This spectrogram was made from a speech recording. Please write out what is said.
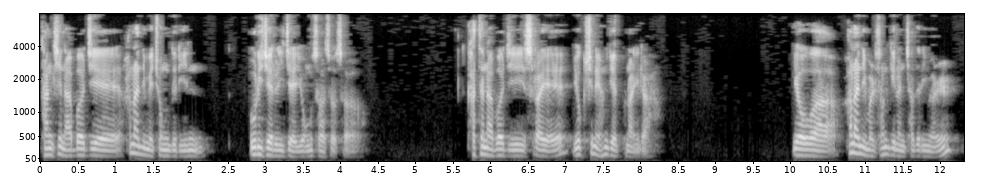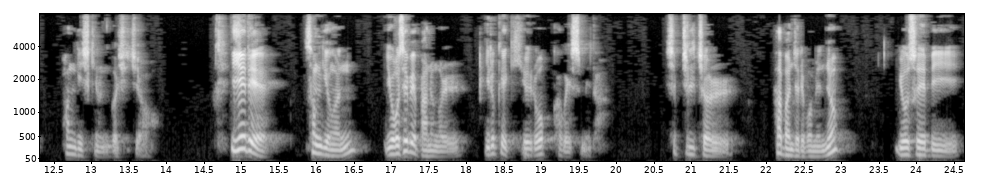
당신 아버지의 하나님의 종들인 우리 죄를 이제 용서하소서. 같은 아버지 이스라엘 육신의 형제일 뿐 아니라 여호와 하나님을 섬기는 자들임을 환기시키는 것이죠. 이에 대해 성경은 요셉의 반응을 이렇게 기록하고 있습니다. 17절 하반절에 보면요. 요셉이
